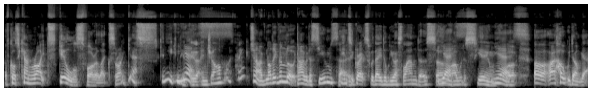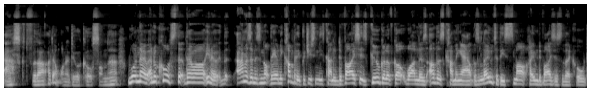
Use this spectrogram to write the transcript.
of course you can write skills for Alexa. I guess can you can do that in Java? I think Do you know, I've not even looked. I would assume so. integrates with AWS lambdas, so Yes. I would assume. Yes. But oh, I hope we don't get asked for that. I don't want to do a course on that. Well, no, and of course that there are, you know, Amazon is not the only company producing these kind of devices. Google have got one. There's others coming out. There's loads of these smart home devices, that they're called.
